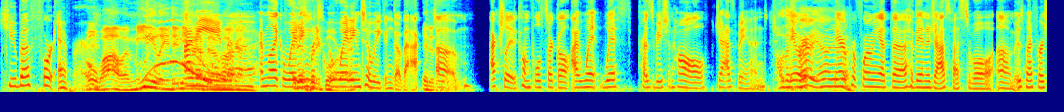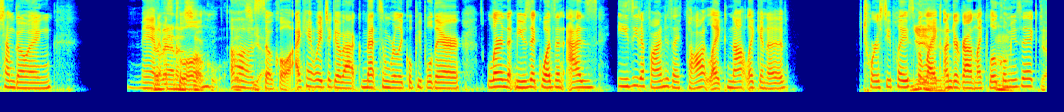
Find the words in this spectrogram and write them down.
Cuba forever. Oh wow! Immediately didn't you I mean, I'm like waiting, cool, waiting right? till we can go back. It is Um, actually, to come full circle, I went with Preservation Hall Jazz Band. Oh, that's they were, right, yeah, yeah. They were performing at the Havana Jazz Festival. Um, it was my first time going. Man, Havana's it was so cool. cool. Oh, It's- it was yeah. so cool. I can't wait to go back. Met some really cool people there. Learned that music wasn't as easy to find as I thought. Like not like in a touristy place, Yeah, but like yeah. underground, like local Mhm. music. Yeah.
